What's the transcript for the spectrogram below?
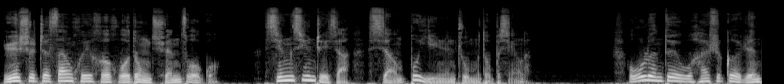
于是这三回合活动全做过。星星这下想不引人注目都不行了，无论队伍还是个人，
